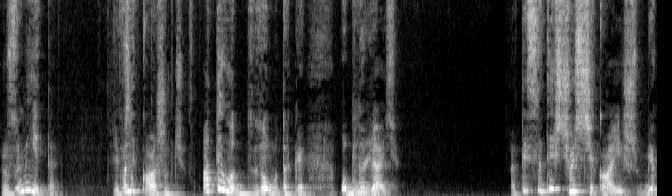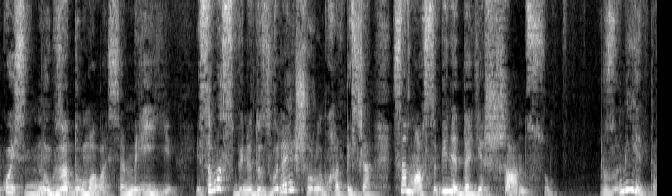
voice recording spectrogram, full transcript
Розумієте? І вони кажуть, а ти от знову таки обнуляй. А ти сидиш, щось чекаєш, якоїсь, ну, задумалася, мрії, і сама собі не дозволяєш рухатися, сама собі не даєш шансу. Розумієте?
